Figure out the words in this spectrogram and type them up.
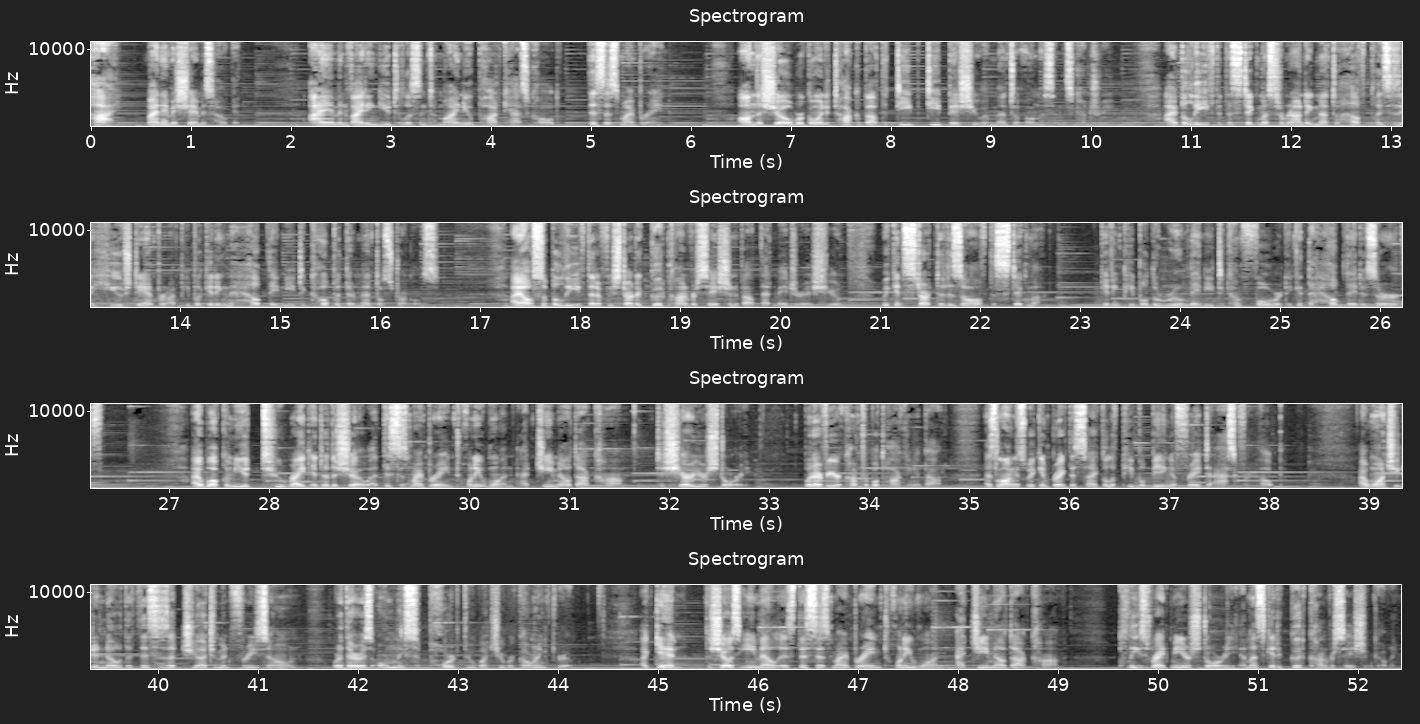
Hi, my name is Seamus Hogan. I am inviting you to listen to my new podcast called This Is My Brain. On the show, we're going to talk about the deep, deep issue of mental illness in this country. I believe that the stigma surrounding mental health places a huge damper on people getting the help they need to cope with their mental struggles. I also believe that if we start a good conversation about that major issue, we can start to dissolve the stigma, giving people the room they need to come forward and get the help they deserve. I welcome you to write into the show at thisismybrain21 at gmail.com to share your story. Whatever you're comfortable talking about, as long as we can break the cycle of people being afraid to ask for help. I want you to know that this is a judgment free zone where there is only support through what you were going through. Again, the show's email is thisismybrain21 at gmail.com. Please write me your story and let's get a good conversation going.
